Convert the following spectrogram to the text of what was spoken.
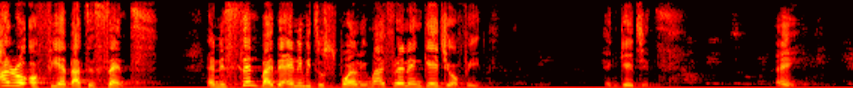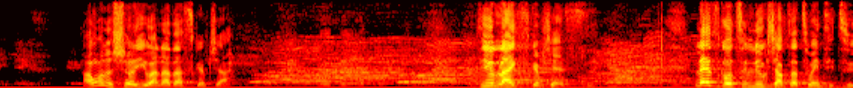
arrow of fear that is sent. And it's sent by the enemy to spoil you. My friend, engage your faith. Engage it. Hey, I want to show you another scripture. Do you like scriptures? Let's go to Luke chapter 22.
